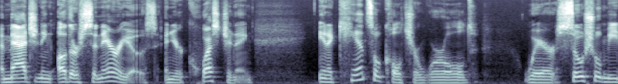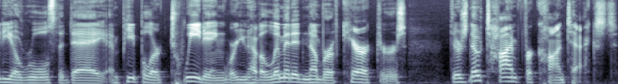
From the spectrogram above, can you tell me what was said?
imagining other scenarios and you're questioning in a cancel culture world where social media rules the day and people are tweeting where you have a limited number of characters, there's no time for context.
